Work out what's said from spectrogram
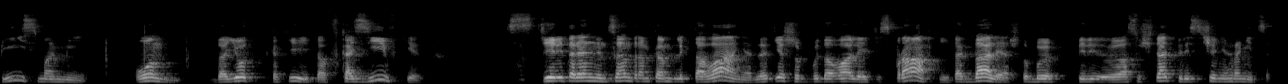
письмами он дает какие-то вказивки с территориальным центром комплектования для тех, чтобы выдавали эти справки и так далее, чтобы пере- осуществлять пересечение границы.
